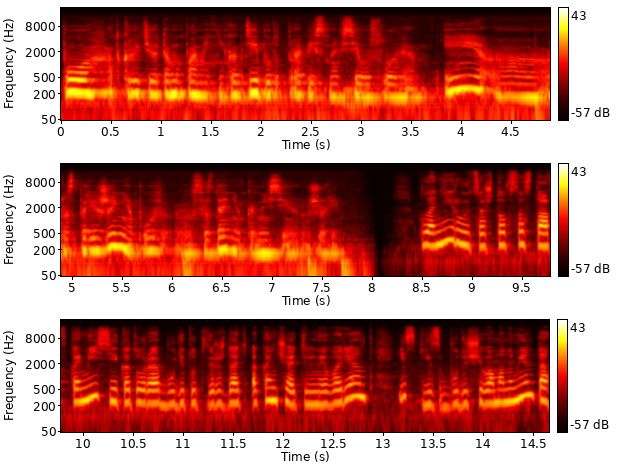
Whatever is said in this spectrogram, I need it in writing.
по открытию этому памятника, где будут прописаны все условия, и э, распоряжение по э, созданию комиссии жюри. Планируется, что в состав комиссии, которая будет утверждать окончательный вариант, эскиз будущего монумента,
